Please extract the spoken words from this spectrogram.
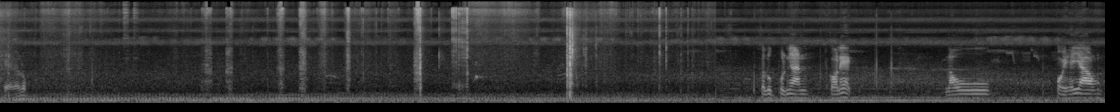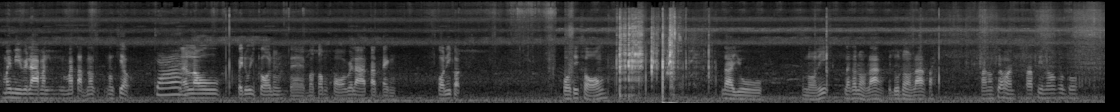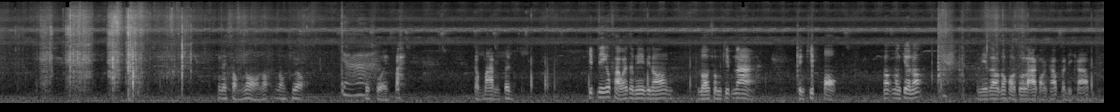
แก่แล้วลูกส รุปผลงานกอแรก เราปล่อยให้ยาวไม่มีเวลามันมาตัดน้องน้องเขี้ยว จ้า แล้วเราไปดูอีกกอหนึ่งแต่บอต้อมขอเวลาตัดแต่งกอนี้ก่อนกอที่สองได้อยู่หน่อนี้แล้วก็หน่อล่างไปดูหน่อล่างไปมาน้องเขี้ยวมาพาพี่น้องคุณดูในสองหน่อเนาะน้องเขี้ยวจ้า สวยๆไปกลับบ้านเป็นค ลิปนี้ก็ฝากไว้สำเนี้พี่น้อง รอชมคลิปหน้า เป็นคลิปปอกเนาะน้องเกียวเนาะวันนี้เราต้องขอตัวลาก่อนครับสวัสดีครับ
